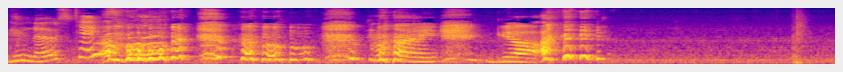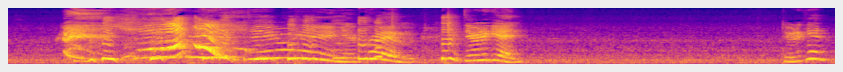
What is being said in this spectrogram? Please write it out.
Your nose taste oh, oh my god. what are you doing? Prim, do it again. Do it again.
